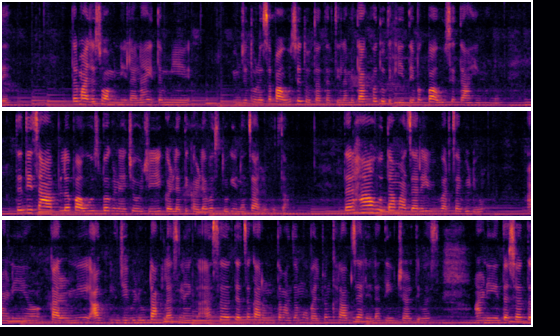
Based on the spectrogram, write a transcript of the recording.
ते तर माझ्या स्वामिनीला ना इथं मी म्हणजे थोडासा पाऊस येत होता तर तिला मी दाखवत होते की इथे बघ पाऊस येत आहे म्हणून. तर तिचा आपलं पाऊस बघण्याच्या ऐवजी इकडल्या तिकडल्या वस्तू घेणं चालू होता. तर हा होता माझा रविवारचा व्हिडिओ. आणि कारण मी आ- म्हणजे व्हिडिओ टाकलाच नाही. असं त्याचं कारण होतं माझा मोबाईल पण खराब झालेला तीन चार दिवस. आणि तशात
